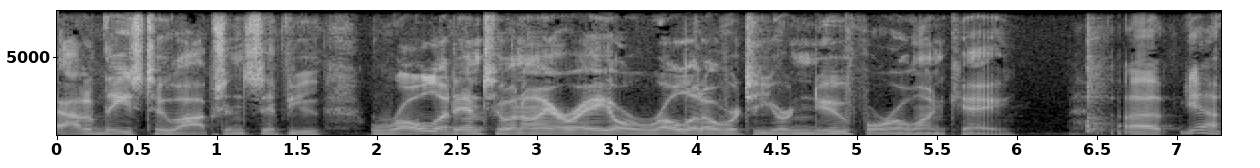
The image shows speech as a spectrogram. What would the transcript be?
out of these two options, if you roll it into an IRA or roll it over to your new 401k, Uh, yeah,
